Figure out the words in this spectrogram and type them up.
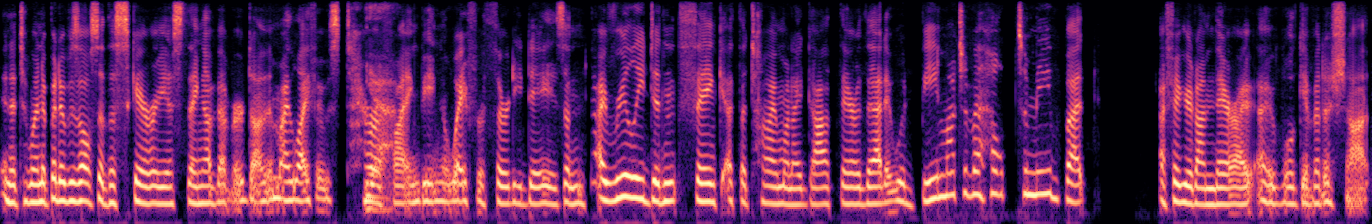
in it to win it but it was also the scariest thing i've ever done in my life. It was terrifying being away for 30 days. And i really didn't think at the time when i got there that it would be much of a help to me but i figured i'm there i, I will give it a shot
